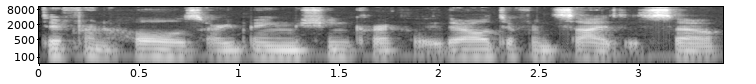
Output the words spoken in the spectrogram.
different holes are being machined correctly. They're all different sizes so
